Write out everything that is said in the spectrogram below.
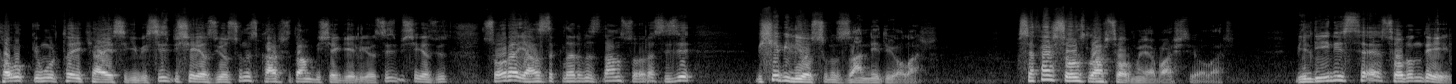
tavuk yumurta hikayesi gibi. Siz bir şey yazıyorsunuz, karşıdan bir şey geliyor. Siz bir şey yazıyorsunuz. Sonra yazdıklarınızdan sonra sizi bir şey biliyorsunuz zannediyorlar. Bu sefer sorular sormaya başlıyorlar. Bildiğinizse sorun değil.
